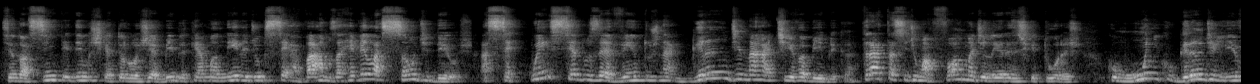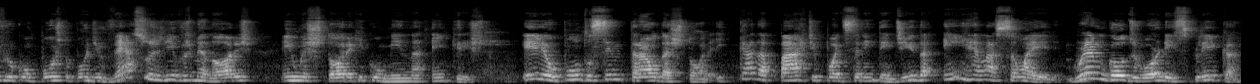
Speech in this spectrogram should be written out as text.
Sendo assim, entendemos que a teologia bíblica é a maneira de observarmos a revelação de Deus, a sequência dos eventos na grande narrativa bíblica. Trata-se de uma forma de ler as Escrituras como um único grande livro composto por diversos livros menores em uma história que culmina em Cristo. Ele é o ponto central da história e cada parte pode ser entendida em relação a ele. Graham Goldsworthy explica:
